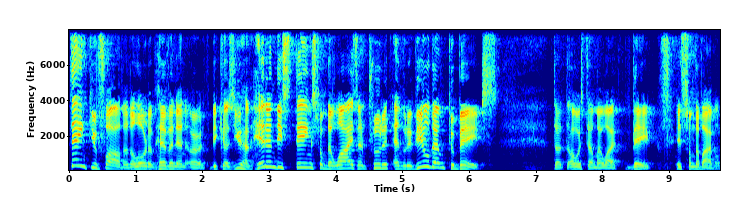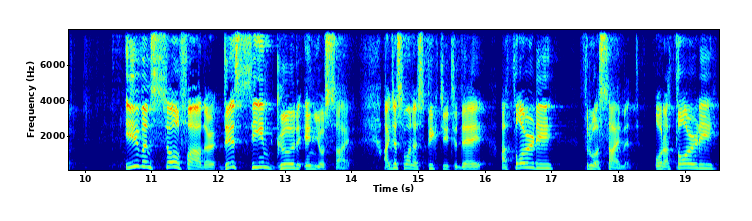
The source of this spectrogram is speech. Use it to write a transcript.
thank you, Father, the Lord of heaven and earth, because you have hidden these things from the wise and prudent and revealed them to babes. I always tell my wife, babe, it's from the Bible. Even so, Father, this seemed good in your sight. I just want to speak to you today authority through assignment or authority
